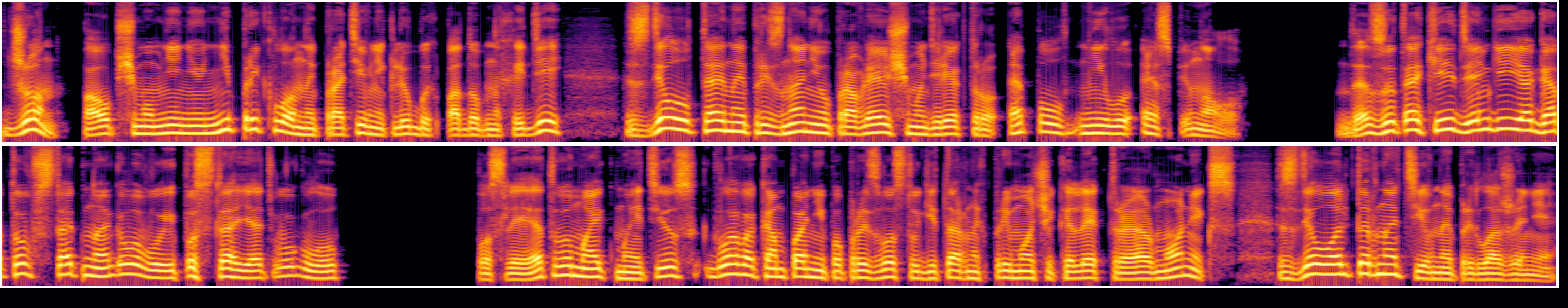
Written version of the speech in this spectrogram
Джон, по общему мнению непреклонный противник любых подобных идей, сделал тайное признание управляющему директору Apple Нилу Эспинолу. Да за такие деньги я готов встать на голову и постоять в углу. После этого Майк Мэтьюс, глава компании по производству гитарных примочек Electro Harmonix, сделал альтернативное предложение.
